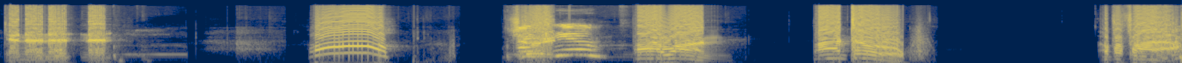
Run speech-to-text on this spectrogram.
Dun, dun, dun, dun. Oh! Shoot. you. Fire one. Fire two. Upper fire.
